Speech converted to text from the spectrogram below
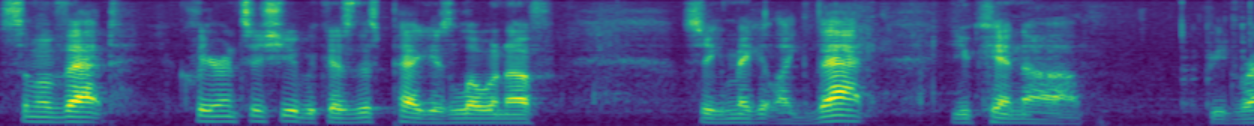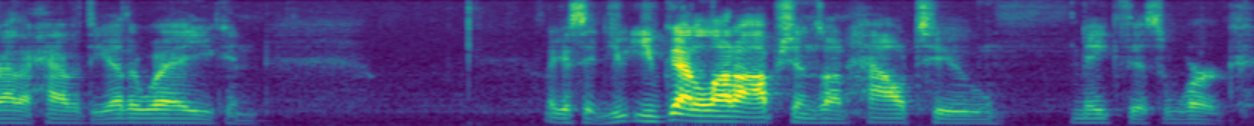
some of that clearance issue because this peg is low enough so you can make it like that. You can, uh, if you'd rather have it the other way, you can, like I said, you, have got a lot of options on how to make this work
